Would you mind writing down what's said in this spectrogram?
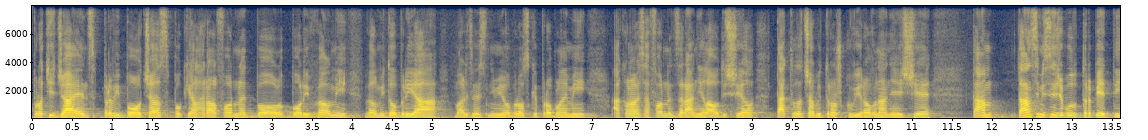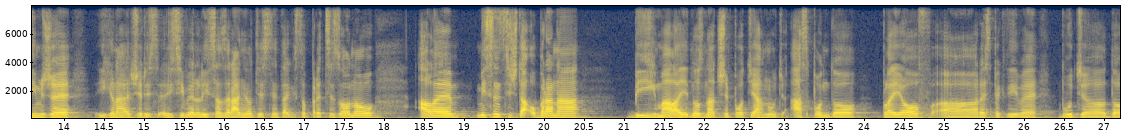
Proti Giants prvý polčas, pokiaľ hral Fornet, bol, boli veľmi, veľmi dobrí a mali sme s nimi obrovské problémy. Ako sa Fornet zranil a odišiel, tak to začalo byť trošku vyrovnanejšie. Tam, tam si myslím, že budú trpieť tým, že ich najlepší receiver Lee sa zranil tesne takisto pred sezónou, ale myslím si, že tá obrana by ich mala jednoznačne potiahnuť aspoň do playoff, uh, respektíve buď uh, do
